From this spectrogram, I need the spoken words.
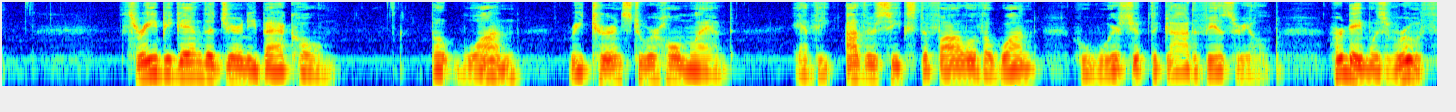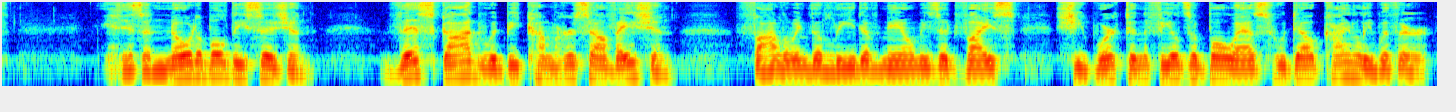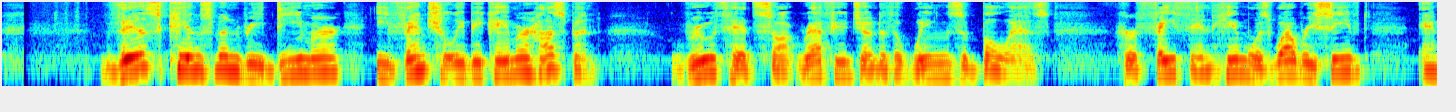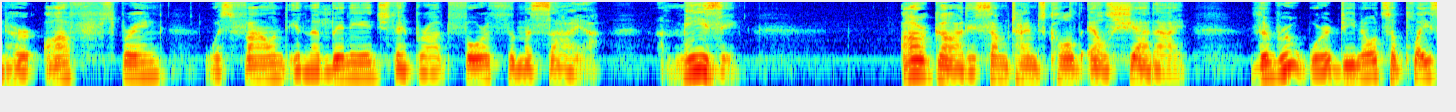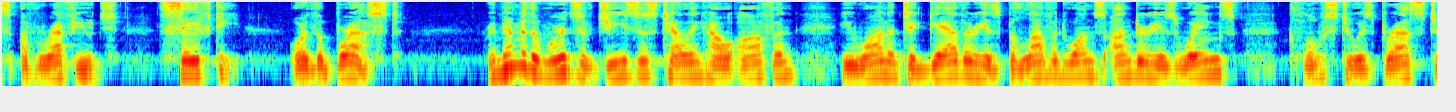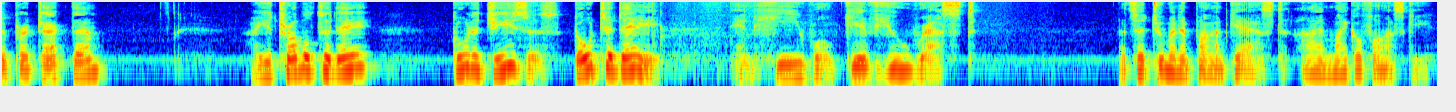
Three began the journey back home, but one returns to her homeland, and the other seeks to follow the one who worshiped the God of Israel. Her name was Ruth. It is a notable decision. This God would become her salvation. Following the lead of Naomi's advice, she worked in the fields of Boaz, who dealt kindly with her. This kinsman redeemer eventually became her husband. Ruth had sought refuge under the wings of Boaz. Her faith in him was well received, and her offspring was found in the lineage that brought forth the Messiah. Amazing. Our God is sometimes called El Shaddai. The root word denotes a place of refuge, safety, or the breast. Remember the words of Jesus telling how often he wanted to gather his beloved ones under his wings, close to his breast to protect them? Are you troubled today? Go to Jesus. Go today, and he will give you rest. That's a two minute podcast. I'm Michael Foskey.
